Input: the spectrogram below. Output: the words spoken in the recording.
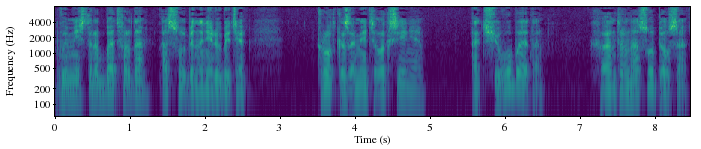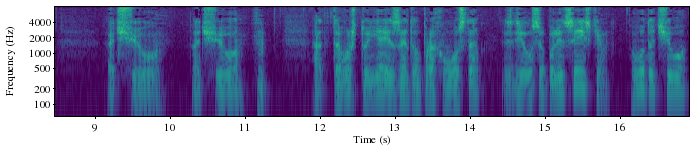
вы мистера Бетфорда особенно не любите —— кротко заметила Ксения. «Отчего бы это?» Хантер насупился. «Отчего? Отчего? Хм. От того, что я из этого прохвоста сделался полицейским. Вот от чего.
